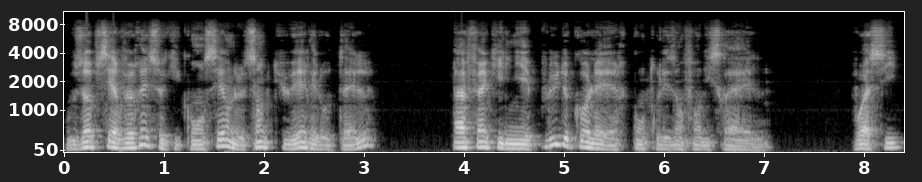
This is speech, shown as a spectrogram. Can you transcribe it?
Vous observerez ce qui concerne le sanctuaire et l'autel, afin qu'il n'y ait plus de colère contre les enfants d'Israël Voici,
